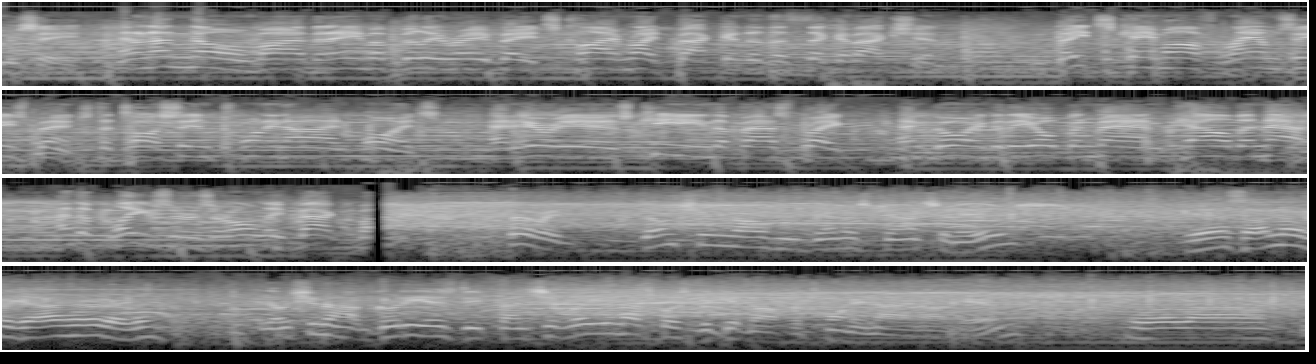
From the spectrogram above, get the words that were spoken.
Ramsay and an unknown by the name of Billy Ray Bates climb right back into the thick of action. Bates came off Ramsay's bench to toss in 29 points. And here he is, keying the fast break and going to the open man, Calvin Natt. And the Blazers are only back by. By the way, don't you know who Dennis Johnson is? Yes, I know the guy. I heard of him. Don't you know how good he is defensively? You're not supposed to be getting off for 29 on him. Well, uh,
